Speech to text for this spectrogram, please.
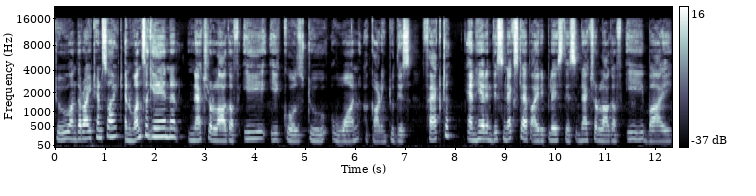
2 on the right hand side. And once again, natural log of e equals to 1 according to this fact. And here in this next step, I replace this natural log of e by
